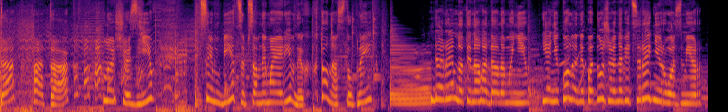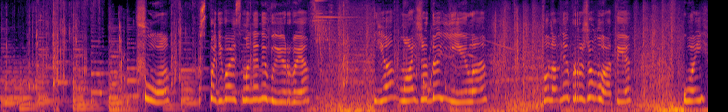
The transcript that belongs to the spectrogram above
Так, а так. Ну що з'їв? Цим біцепсам немає рівних. Хто наступний? Даремно ти нагадала мені. Я ніколи не подужую навіть середній розмір. Фу, сподіваюсь, мене не вирве. Я майже доїла. Головне проживати. Ой,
